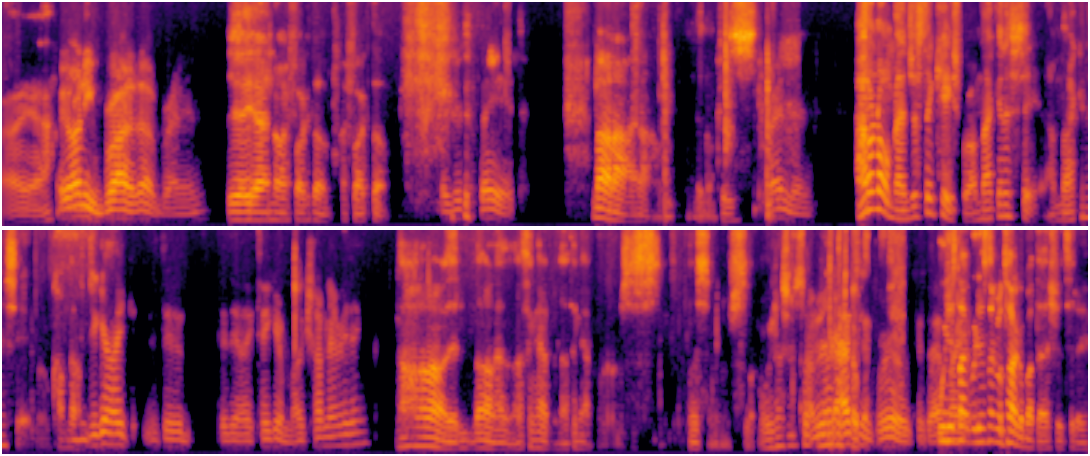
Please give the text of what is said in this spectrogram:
Oh yeah. We already brought it up, Brennan. Yeah, yeah, no, I fucked up. I fucked up. So just say it, No, no, no, you know, because Brendan. I don't know, man. Just in case, bro. I'm not gonna say it. I'm not gonna say it, bro. Calm down. Did you get like did did they like take your mugshot and everything? No, no, no, no, no, nothing happened. Nothing happened. Bro. Just listen. Just, we're just, just, I'm just not gonna asking for real we're just not we're just not gonna talk about that shit today.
